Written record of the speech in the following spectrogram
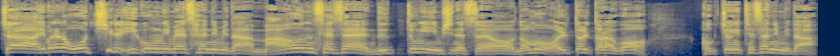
자, 이번에는 5720님의 사연입니다. 43세 늦둥이 임신했어요. 너무 얼떨떨하고 걱정이 태산입니다.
